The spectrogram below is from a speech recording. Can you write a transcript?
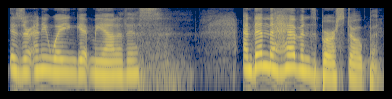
is there any way you can get me out of this? And then the heavens burst open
